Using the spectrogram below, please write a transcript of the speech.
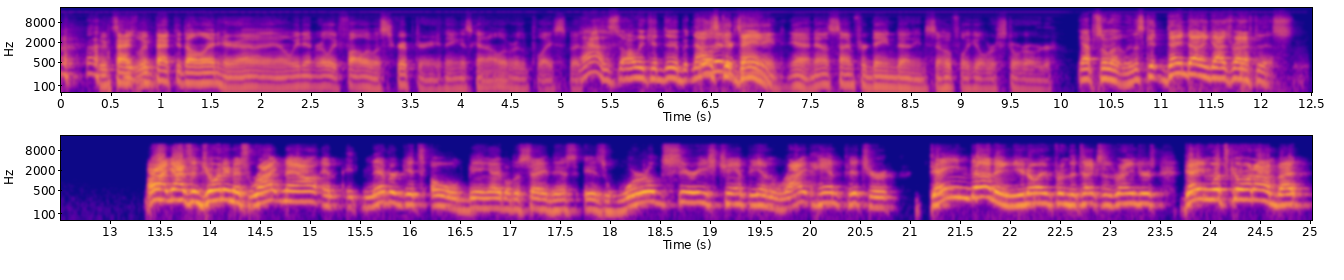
we packed we packed it all in here. I, you know, we didn't really follow a script or anything. It's kind of all over the place, but that's all we can do. But now let's get Dane. Yeah, now it's time for Dane Dunning. So hopefully he'll restore order. Absolutely. Let's get Dane Dunning, guys, right after this. All right, guys, and joining us right now, and it never gets old being able to say this, is World Series champion right hand pitcher Dane Dunning. You know him from the Texas Rangers. Dane, what's going on, bud?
